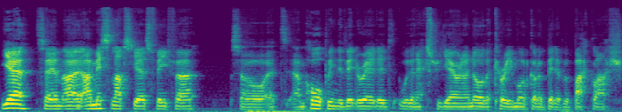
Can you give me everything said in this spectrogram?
Yeah, same. I, I missed last year's FIFA, so it, I'm hoping they've iterated with an extra year. And I know the career mode got a bit of a backlash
